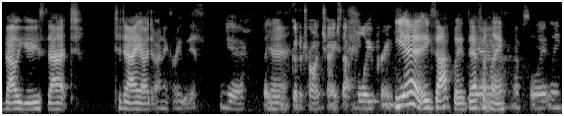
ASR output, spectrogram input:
values that today I don't agree with. Yeah. That Yeah. you've got to try and change that blueprint. Yeah, exactly, definitely. Yeah, absolutely.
